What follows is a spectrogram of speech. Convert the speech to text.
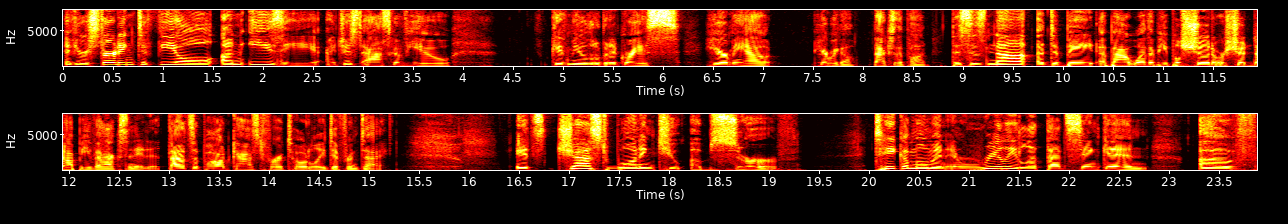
if you're starting to feel uneasy, I just ask of you give me a little bit of grace, hear me out. Here we go. Back to the pod. This is not a debate about whether people should or should not be vaccinated. That's a podcast for a totally different day. It's just wanting to observe. Take a moment and really let that sink in of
